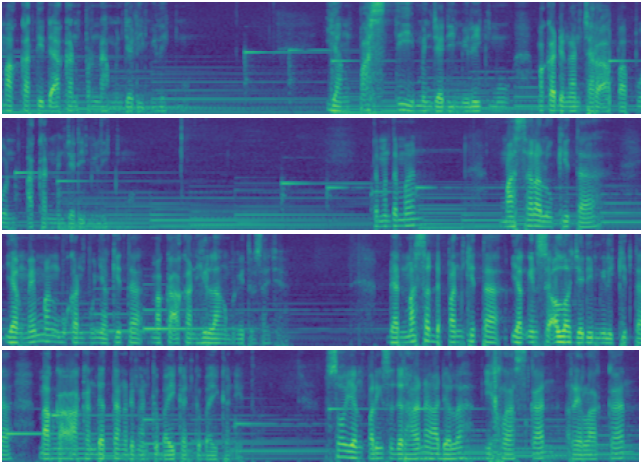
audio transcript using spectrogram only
maka tidak akan pernah menjadi milikmu. Yang pasti menjadi milikmu maka dengan cara apa pun akan menjadi milikmu. Teman-teman, masa lalu kita yang memang bukan punya kita maka akan hilang begitu saja dan masa depan kita yang insya Allah jadi milik kita maka akan datang dengan kebaikan-kebaikan itu. So yang paling sederhana adalah ikhlaskan relakan.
